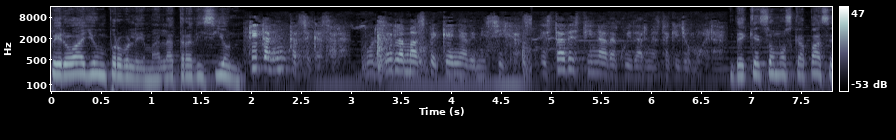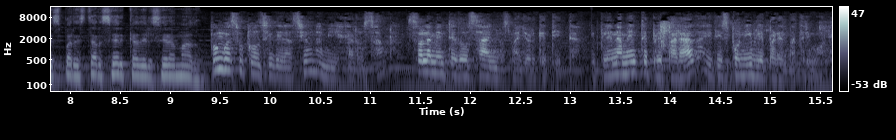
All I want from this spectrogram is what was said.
Pero hay un problema, la tradición. Tita nunca se casará. Por ser la más pequeña de mis hijas, está destinada a cuidarme hasta que yo muera. ¿De qué somos capaces para estar cerca del ser amado? Pongo a su consideración a mi hija Rosaura, solamente dos años mayor que Tita, y plenamente preparada y disponible para el matrimonio.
